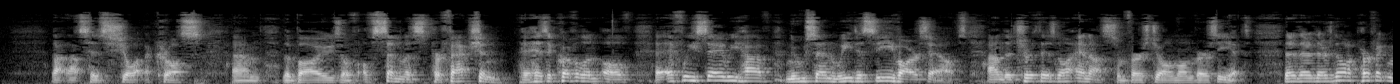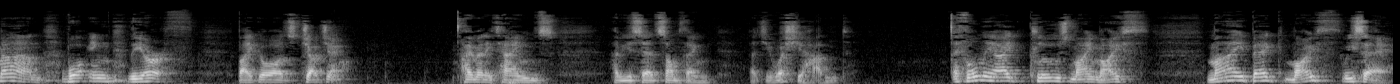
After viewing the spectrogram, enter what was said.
That, that's his shot across um, the bows of, of sinless perfection. His equivalent of if we say we have no sin, we deceive ourselves, and the truth is not in us, from 1 John 1 verse 8. There, there, there's not a perfect man walking the earth by God's judging. How many times have you said something that you wish you hadn't? If only I'd closed my mouth. My big mouth, we say.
